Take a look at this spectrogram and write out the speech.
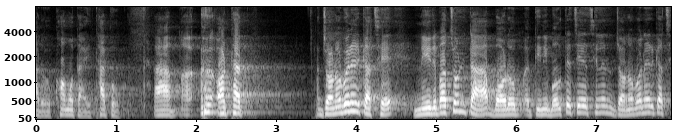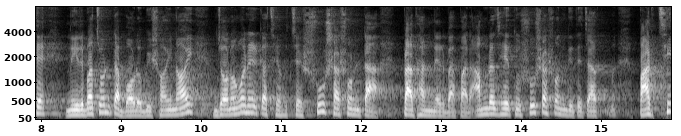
আরও ক্ষমতায় থাকুক। অর্থাৎ জনগণের কাছে নির্বাচনটা বড়, তিনি বলতে চেয়েছিলেন জনগণের কাছে নির্বাচনটা বড় বিষয় নয়, জনগণের কাছে হচ্ছে সুশাসনটা প্রাধান্যের ব্যাপার। আমরা যেহেতু সুশাসন দিতে চা পারছি,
